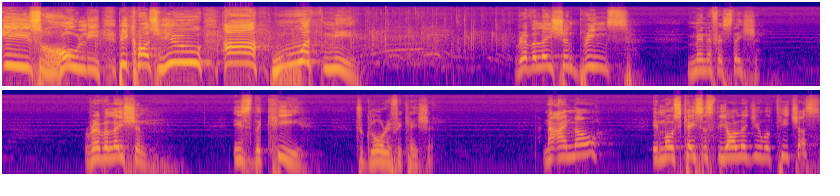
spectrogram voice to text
is holy because you are with me. Revelation brings manifestation. Revelation is the key to glorification. Now, I know in most cases theology will teach us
